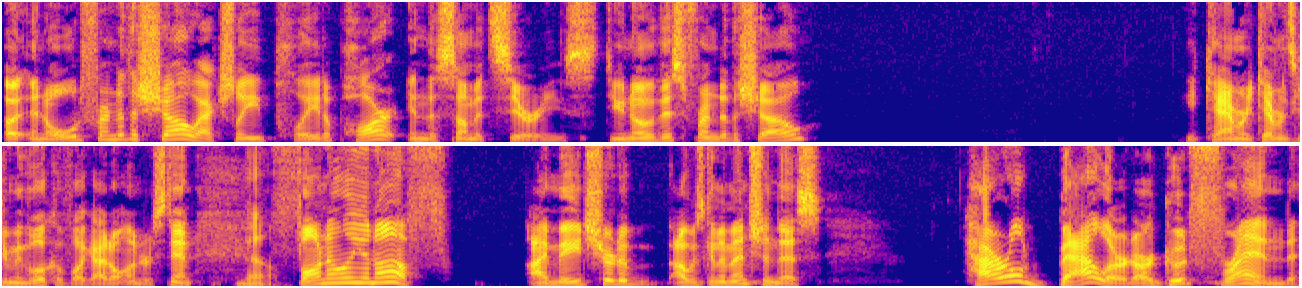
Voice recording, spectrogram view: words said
uh, an old friend of the show, actually played a part in the Summit series. Do you know this friend of the show? He Cameron Cameron's giving me the look of like I don't understand. No. Funnily enough, I made sure to I was going to mention this. Harold Ballard, our good friend,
